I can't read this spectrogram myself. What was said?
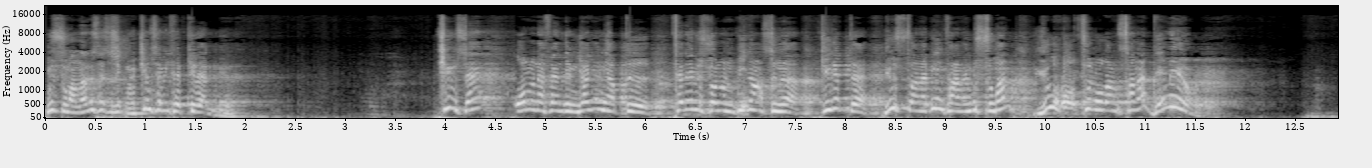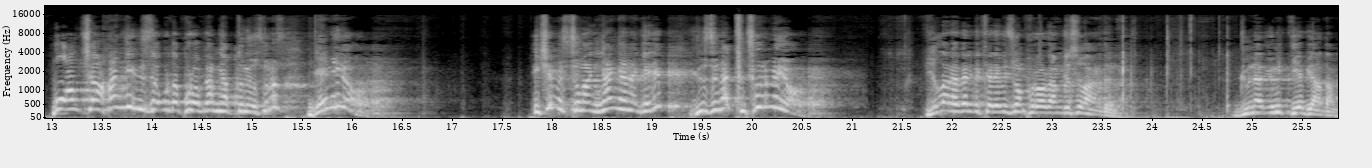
Müslümanların sesi çıkmıyor. Kimse bir tepki vermiyor. Kimse onun efendim yayın yaptığı televizyonun binasına girip de 100 tane bin tane Müslüman yuh olsun ulan sana demiyor. Bu alçağa hangi yüzle burada program yaptırıyorsunuz demiyor. İki Müslüman yan yana gelip yüzüne tükürmüyor. Yıllar evvel bir televizyon programcısı vardı. Güner Ümit diye bir adam.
